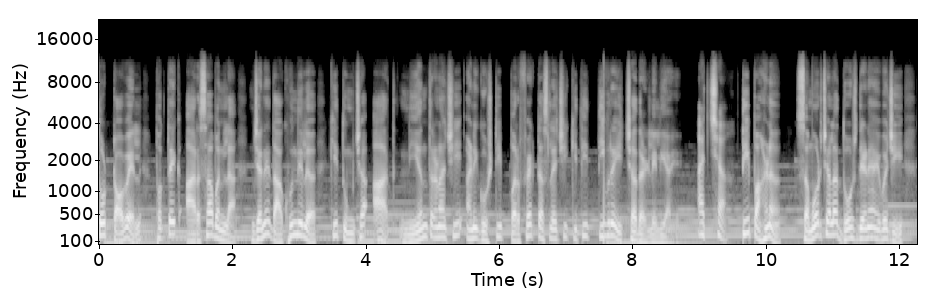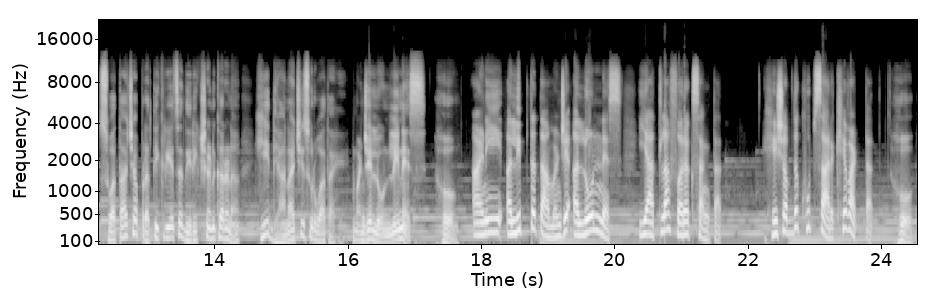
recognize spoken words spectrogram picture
तो टॉवेल फक्त एक आरसा बनला ज्याने दाखवून दिलं की तुमच्या आत नियंत्रणाची आणि गोष्टी परफेक्ट असल्याची किती तीव्र इच्छा दडलेली आहे. अच्छा. ती पाहणं समोरच्याला दोष देण्याऐवजी स्वतःच्या प्रतिक्रियेचं निरीक्षण करणं ही ध्यानाची सुरुवात आहे. म्हणजे लोनलीनेस हो. आणि अलिप्तता म्हणजे अलोननेस यातला फरक सांगतात. हे शब्द खूप सारखे वाटतात. हो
